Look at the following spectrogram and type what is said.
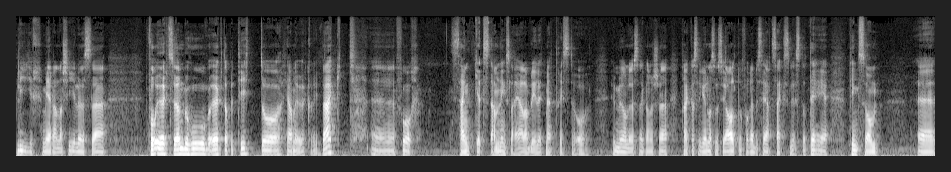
blir mer energiløse Får økt søvnbehov, økt appetitt og gjerne øker i vekt. Eh, får senket stemningsleie eller blir litt mer triste og humørløse kanskje. Trekker seg unna sosialt og får redusert sexlyst. At det er ting som eh,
